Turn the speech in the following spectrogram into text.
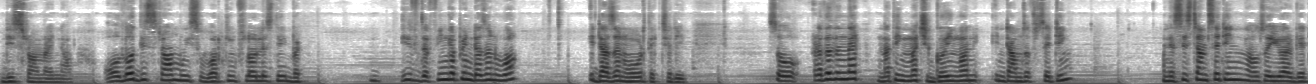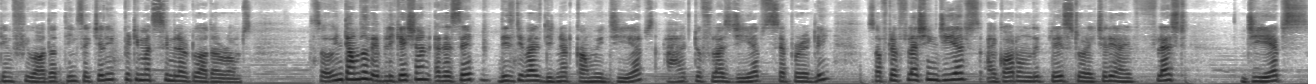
this ROM right now. Although this ROM is working flawlessly, but if the fingerprint doesn't work, it doesn't work actually. So rather than that nothing much going on in terms of setting. In the system setting also you are getting few other things actually pretty much similar to other ROMs. So in terms of application as I said this device did not come with GApps I had to flash GApps separately. So after flashing GApps I got only Play Store actually. I flashed GApps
